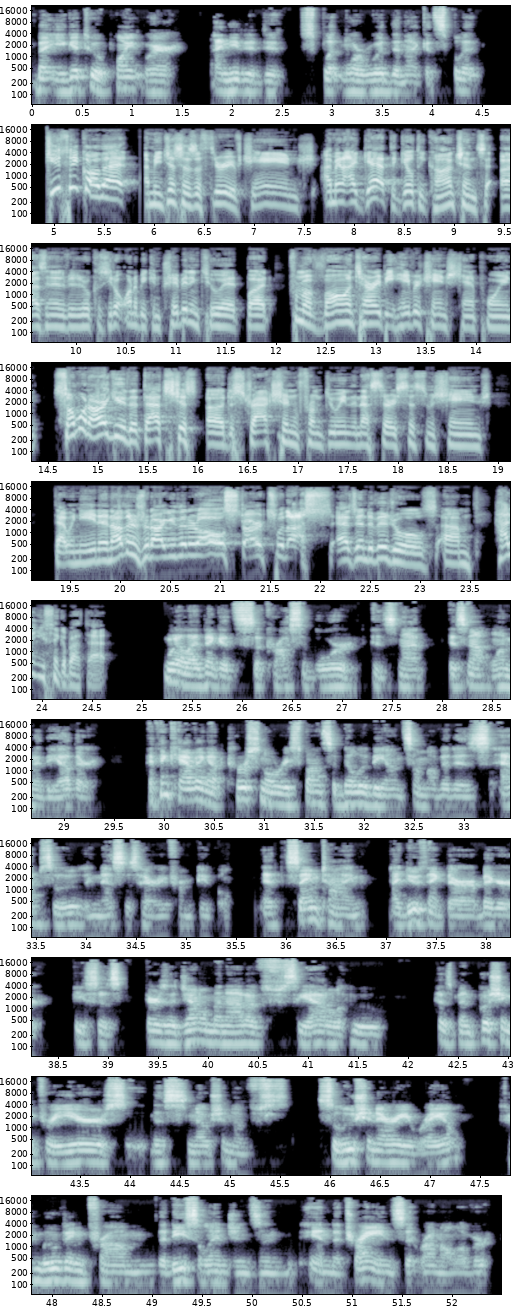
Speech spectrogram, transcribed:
But you get to a point where I needed to split more wood than I could split. Do you think all that, I mean, just as a theory of change, I mean, I get the guilty conscience as an individual because you don't want to be contributing to it, but from a voluntary behavior change standpoint, some would argue that that's just a distraction from doing the necessary systems change that we need. And others would argue that it all starts with us as individuals. Um, how do you think about that? Well, I think it's across the board. It's not, it's not one or the other. I think having a personal responsibility on some of it is absolutely necessary from people. At the same time, I do think there are bigger pieces. There's a gentleman out of Seattle who has been pushing for years this notion of solutionary rail, moving from the diesel engines in, in the trains that run all over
